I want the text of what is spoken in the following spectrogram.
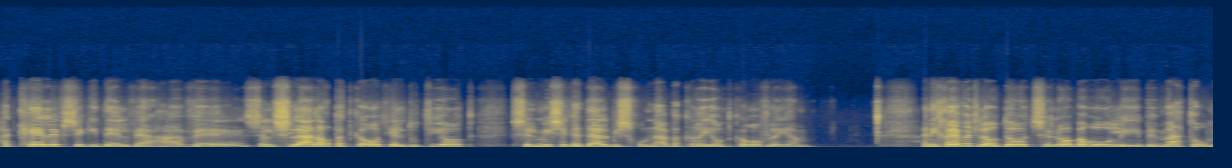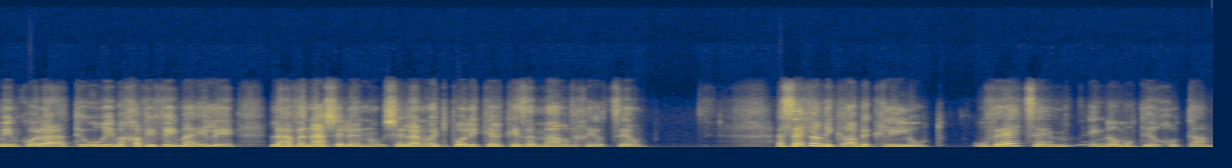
הכלב שגידל ואהב, ושל שלל הרפתקאות ילדותיות של מי שגדל בשכונה בקריות קרוב לים. אני חייבת להודות שלא ברור לי במה תורמים כל התיאורים החביבים האלה להבנה שלנו, שלנו את פוליקר כזמר וכיוצר. הספר נקרא בקלילות, ובעצם אינו מותיר חותם.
